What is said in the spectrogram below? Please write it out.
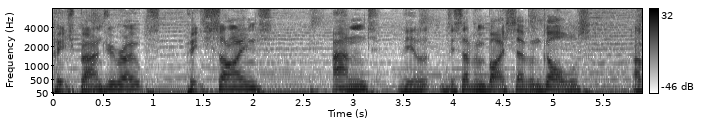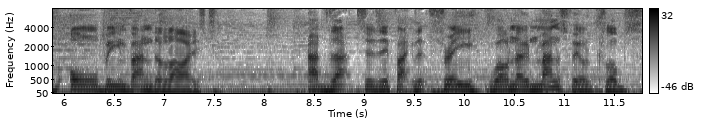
pitch boundary ropes, pitch signs, and the, the 7 by 7 goals have all been vandalised. Add that to the fact that three well known Mansfield clubs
